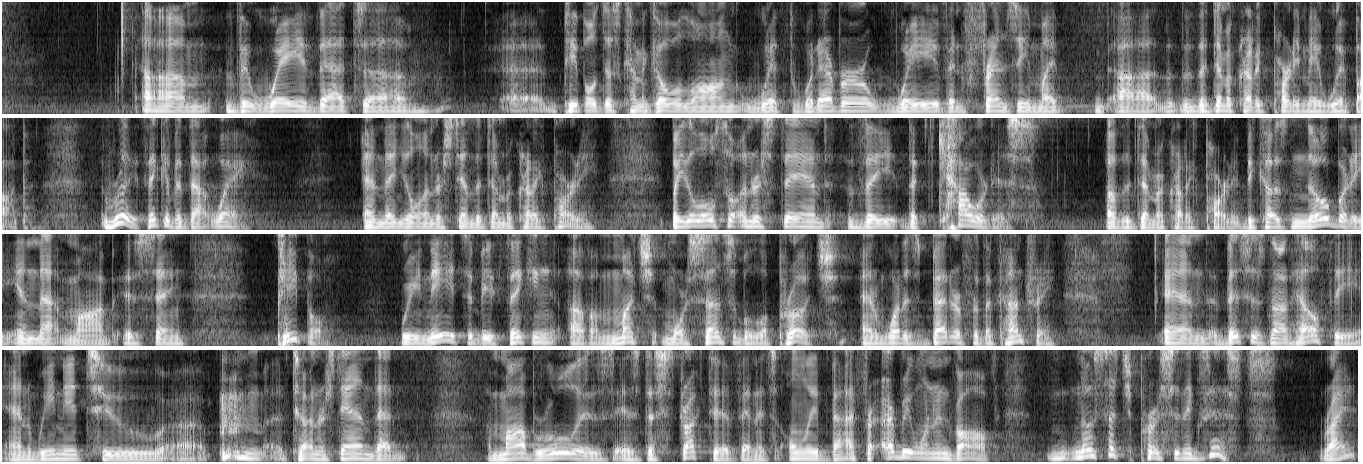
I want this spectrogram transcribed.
Um, the way that uh, uh, people just kind of go along with whatever wave and frenzy might uh, the, the Democratic Party may whip up. Really, think of it that way, and then you'll understand the Democratic Party. But you'll also understand the the cowardice of the Democratic Party because nobody in that mob is saying, "People, we need to be thinking of a much more sensible approach and what is better for the country." and this is not healthy. And we need to uh, to understand that a mob rule is is destructive and it's only bad for everyone involved. No such person exists, right?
